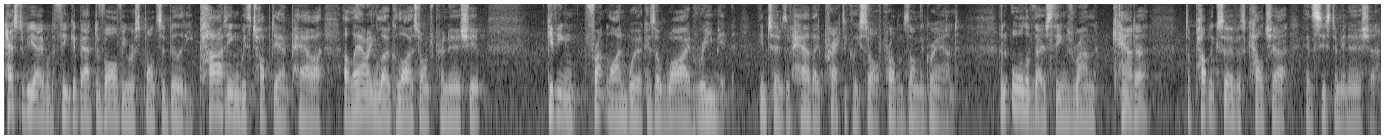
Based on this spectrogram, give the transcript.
has to be able to think about devolving responsibility, parting with top down power, allowing localised entrepreneurship, giving frontline workers a wide remit in terms of how they practically solve problems on the ground. And all of those things run counter to public service culture and system inertia.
